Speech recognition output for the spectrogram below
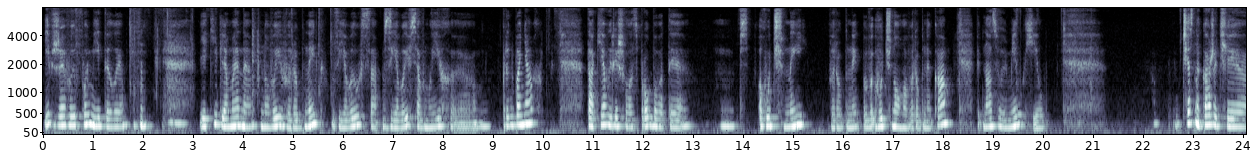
І вже ви помітили, який для мене новий виробник з'явився, з'явився в моїх е, придбаннях. Так, я вирішила спробувати гучний виробник, гучного виробника під назвою Mill Hill. Чесно кажучи,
